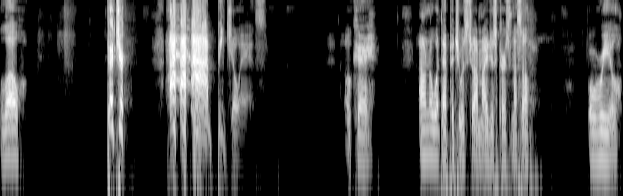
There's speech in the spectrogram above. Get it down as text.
Hello? Pitcher! Ha ha ha! Beat your ass. Okay. I don't know what that picture was to. I might just curse myself. For real.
